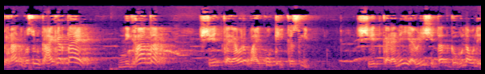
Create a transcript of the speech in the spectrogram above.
घरात बसून काय करताय? निघा आता. शेतकऱ्यावर बायको खेकसली. शेतकऱ्याने यावेळी शेतात गहू लावले.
